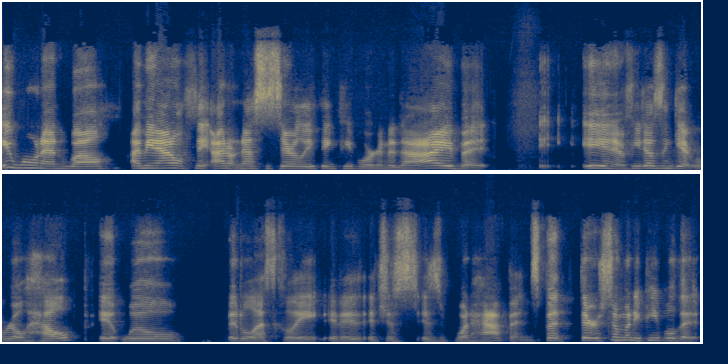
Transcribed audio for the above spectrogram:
it won't end well. I mean, I don't think. I don't necessarily think people are going to die, but you know, if he doesn't get real help, it will it'll escalate. It is it just is what happens. But there's so many people that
